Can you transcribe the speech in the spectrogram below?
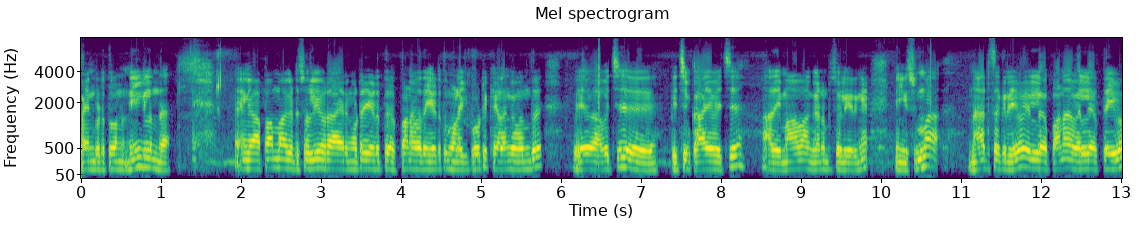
பயன்படுத்தணும் நீங்களும் தான் எங்க அப்பா அம்மா கிட்ட சொல்லி ஒரு ஆயிரம் கொட்டை எடுத்து பனை விதை எடுத்து முளைக்கு போட்டு கிழங்க வந்து வேக அவிச்சு பிச்சு காய வச்சு அதை மாவாங்க அங்கே சொல்லிடுங்க நீங்க சும்மா நாட்டு சர்க்கரையோ இல்லை பனை வெள்ளத்தையோ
